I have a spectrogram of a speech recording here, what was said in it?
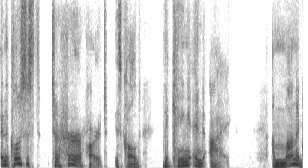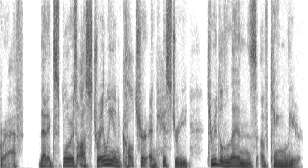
And the closest to her heart is called The King and I, a monograph that explores Australian culture and history through the lens of King Lear.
